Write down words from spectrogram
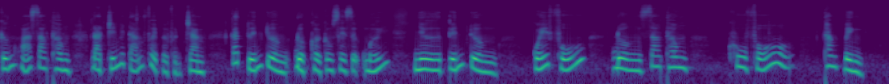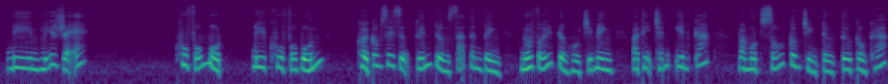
cứng hóa giao thông đạt 98,7%, các tuyến đường được khởi công xây dựng mới như tuyến đường Quế Phú, đường giao thông khu phố Thăng Bình đi Mỹ Rẽ, khu phố 1 đi khu phố 4, khởi công xây dựng tuyến đường xã Tân Bình nối với đường Hồ Chí Minh và thị trấn Yên Cát và một số công trình đầu tư công khác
